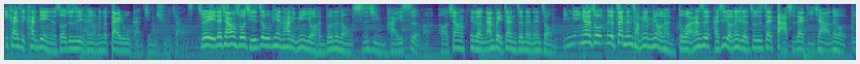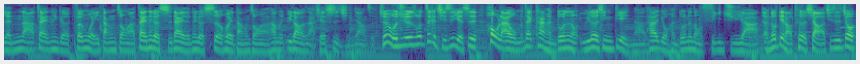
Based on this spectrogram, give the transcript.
一开始看电影的时候就是很有那个代入感进去这样子。所以再加上说，其实这部片它里面有很多那种实景拍摄嘛，好像那个南北战争的那种，应该应该说那个战争场。面没有很多啊，但是还是有那个，就是在大时代底下那种人啊，在那个氛围当中啊，在那个时代的那个社会当中啊，他们遇到了哪些事情这样子。所以我就觉得说，这个其实也是后来我们在看很多那种娱乐性电影啊，它有很多那种 CG 啊，很多电脑特效啊，其实就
